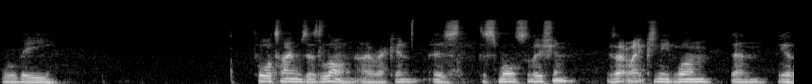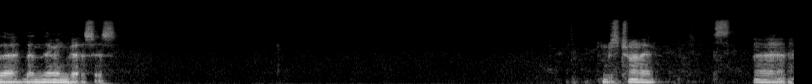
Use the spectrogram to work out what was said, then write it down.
will be four times as long, I reckon, as the small solution. Is that right? Because you need one, then the other, then their inverses. I'm just trying to uh,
